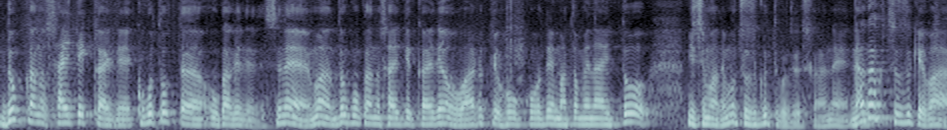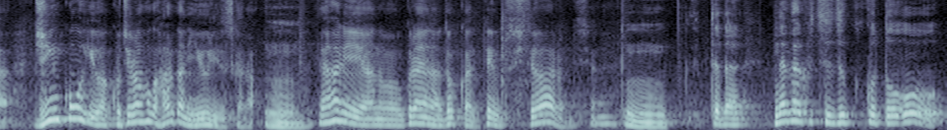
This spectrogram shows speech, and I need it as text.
どっかの最適解でここ取ったおかげでですねまあどこかの最適解で終わるという方向でまとめないといつまでも続くってことですからね。長く続けば人口比はこちらの方がはるかに有利ですから、うん、やはりあのウクライナはどっかで手を打つ必要はあるんですよね。うん、ただ長く続くことを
